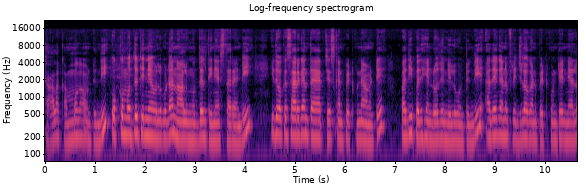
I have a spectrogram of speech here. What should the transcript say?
చాలా కమ్మగా ఉంటుంది. ఒక్క ముద్ద తినే వాళ్ళు కూడా నాలుగు ముద్దలు తినేస్తారండి. ఇది ఒకసారిగా తయారు చేసుకొని పెట్టుకున్నామంటే పది పదిహేను రోజులు నిలువ ఉంటుంది. అదే కానీ ఫ్రిడ్జ్లో కానీ పెట్టుకుంటే నెల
